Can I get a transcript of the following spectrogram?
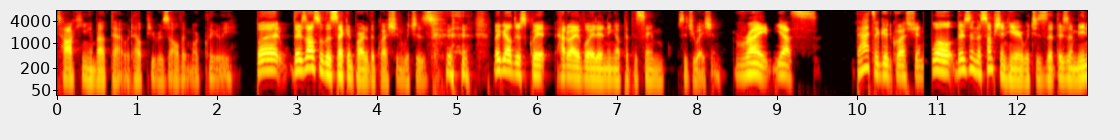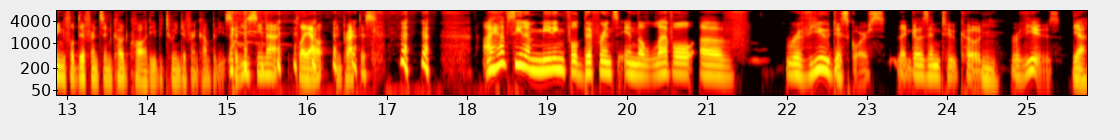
talking about that would help you resolve it more clearly. But there's also the second part of the question, which is maybe I'll just quit. How do I avoid ending up at the same situation? Right. Yes. That's a good question. Well, there's an assumption here, which is that there's a meaningful difference in code quality between different companies. Have you seen that play out in practice? I have seen a meaningful difference in the level of review discourse that goes into code Mm. reviews. Yeah.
